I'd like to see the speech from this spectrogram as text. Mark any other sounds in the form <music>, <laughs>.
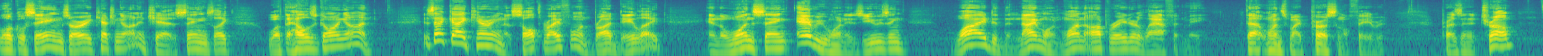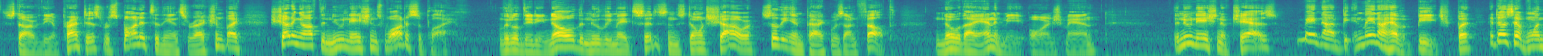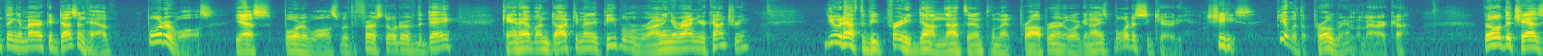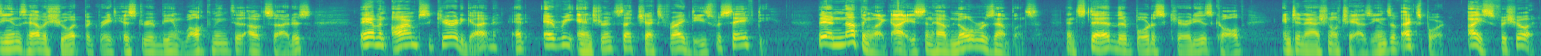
Local sayings are already catching on in Chaz. Sayings like, What the hell is going on? Is that guy carrying an assault rifle in broad daylight? And the one saying everyone is using, Why did the 911 operator laugh at me? That one's my personal favorite. President Trump, star of The Apprentice, responded to the insurrection by shutting off the new nation's water supply. Little did he know the newly made citizens don't shower, so the impact was unfelt. Know thy enemy, Orange Man. The new nation of Chaz may not be it may not have a beach, but it does have one thing America doesn't have: border walls. Yes, border walls were the first order of the day. Can't have undocumented people running around your country. You would have to be pretty dumb not to implement proper and organized border security. Jeez, get with the program, America. Though the Chazians have a short but great history of being welcoming to outsiders, they have an armed security guard at every entrance that checks for IDs for safety. They are nothing like ICE and have no resemblance. Instead, their border security is called International Chazians of Export, ICE for short.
